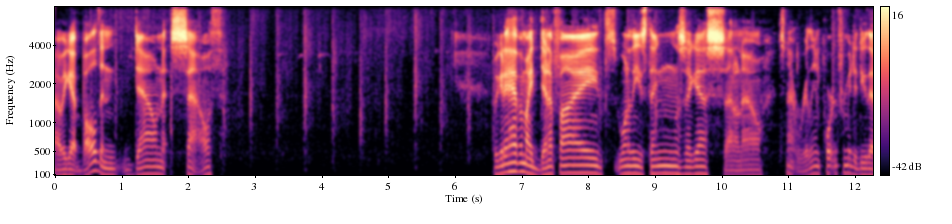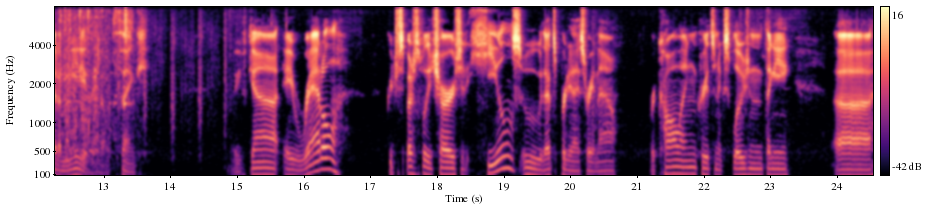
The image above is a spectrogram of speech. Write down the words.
uh, we got Baldin down south. We're gonna have him identify one of these things, I guess. I don't know. It's not really important for me to do that immediately, I don't think. We've got a rattle. Creature special fully charged. It heals. Ooh, that's pretty nice right now. Recalling creates an explosion thingy. Uh,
